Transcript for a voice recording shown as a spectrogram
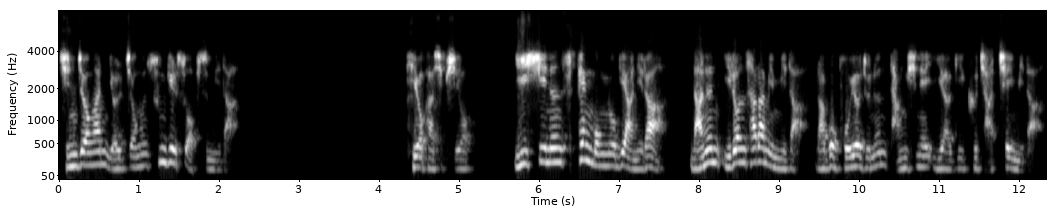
진정한 열정은 숨길 수 없습니다. 기억하십시오. 이 씨는 스펙 목록이 아니라 나는 이런 사람입니다. 라고 보여주는 당신의 이야기 그 자체입니다.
